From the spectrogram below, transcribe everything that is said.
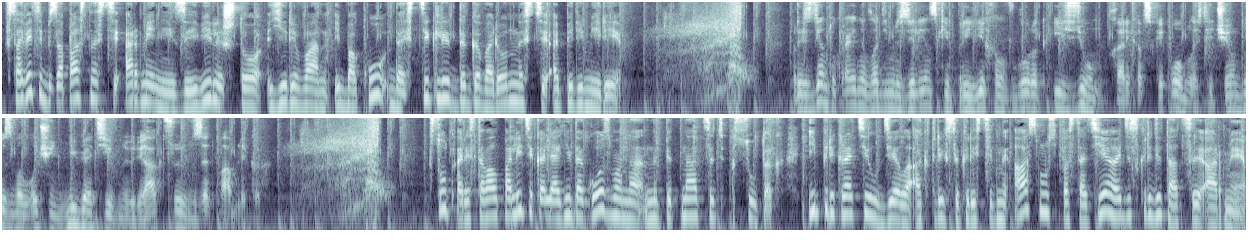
В Совете Безопасности Армении заявили, что Ереван и Баку достигли договоренности о перемирии. Президент Украины Владимир Зеленский приехал в город Изюм Харьковской области, чем вызвал очень негативную реакцию в Z-пабликах. Суд арестовал политика Леонида Гозмана на 15 суток и прекратил дело актрисы Кристины Асмус по статье о дискредитации армии.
